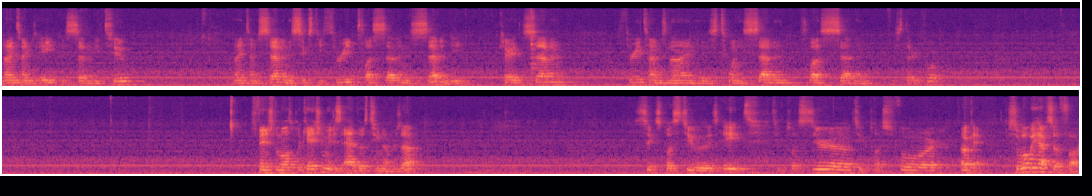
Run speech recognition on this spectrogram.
9 times 8 is 72. 9 times 7 is 63, plus 7 is 70. Carry the 7. 3 times 9 is 27, plus 7 is 34. To finish the multiplication, we just add those two numbers up. 6 plus 2 is 8, 2 plus 0, 2 plus 4. Okay, so what we have so far,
